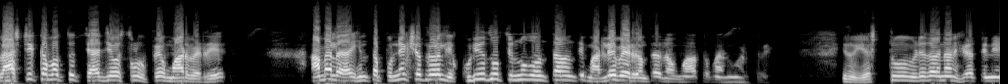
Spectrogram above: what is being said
ಪ್ಲಾಸ್ಟಿಕ್ ಮತ್ತು ತ್ಯಾಜ್ಯ ವಸ್ತುಗಳು ಉಪಯೋಗ ಮಾಡಬೇಡ್ರಿ. ಆಮೇಲೆ ಇಂಥ ಪುಣ್ಯಕ್ಷೇತ್ರಗಳಲ್ಲಿ ಕುಡಿಯೋದು, ತಿನ್ನೋದು ಅಂತ ಅಂತ ಮಾಡಲೇಬೇಡ್ರಿ ಅಂತ ನಾವು ಮಾತು ಮಾಡಿ ಮಾಡ್ತೀವಿ. ಇದು ಎಷ್ಟು ವಿಡಿಯೋದಾಗ ನಾನು ಹೇಳ್ತೀನಿ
